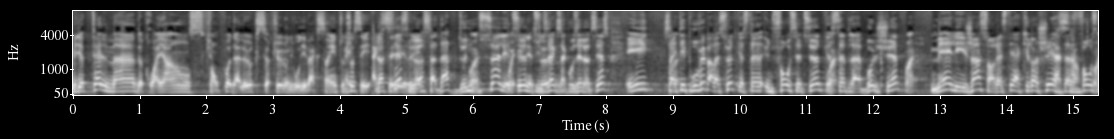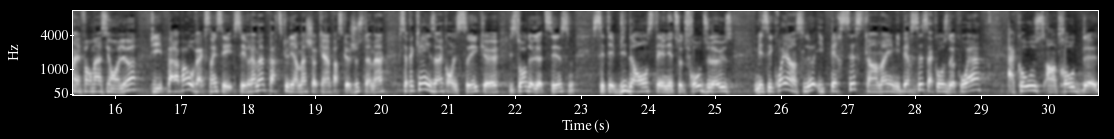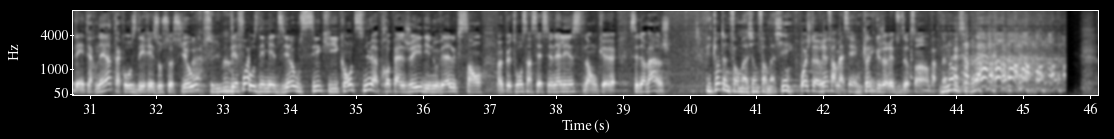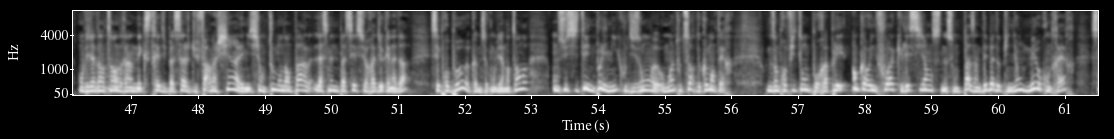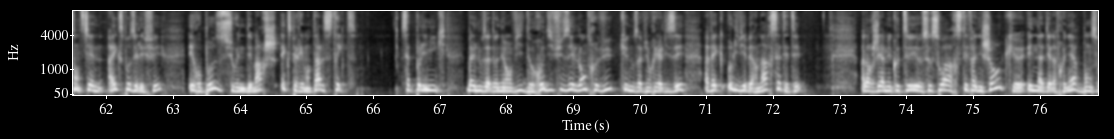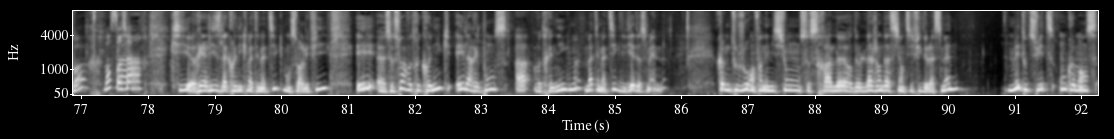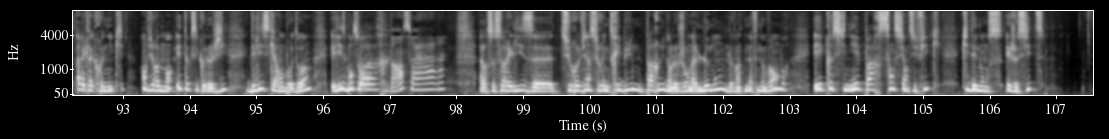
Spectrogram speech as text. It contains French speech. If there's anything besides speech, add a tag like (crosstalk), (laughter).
Mais il y a tellement de croyances qui n'ont pas d'allure qui circulent au niveau des vaccins. Tout Mais ça, c'est accéléré. L'autisme, là, ça date d'une Ouais. seule Ouais, étude qui disait que ça causait l'autisme. Et ça a été prouvé par la suite que c'était une fausse étude, que Ouais. c'était de la bullshit. Ouais. Mais les gens sont restés accrochés à, À cette ça. fausse Ouais. information-là. Puis par rapport au vaccin, c'est c'est vraiment particulièrement choquant parce que justement, ça fait 15 ans qu'on le sait que l'histoire de l'autisme, c'était bidon, c'était une étude frauduleuse, mais ces croyances-là, ils persistent quand même. Ils persistent à cause de quoi? À cause, entre autres, d'Internet, à cause des réseaux sociaux, des fois à cause des médias aussi qui continuent à propager des nouvelles qui sont un peu trop sensationnalistes. Donc, euh, c'est dommage. Mais toi, tu as une formation de pharmacien. Ouais, je suis un vrai pharmacien. Peut-être que j'aurais dû dire ça en partant. Non, non, c'est vrai. (laughs) On vient d'entendre un extrait du passage du pharmacien à l'émission Tout le monde en parle la semaine passée sur Radio-Canada. Ces propos, comme ceux qu'on vient d'entendre, ont suscité une polémique ou disons euh, au moins toutes sortes de commentaires. Nous en profitons pour rappeler encore une fois que les sciences ne sont pas un débat d'opinion, mais au contraire, s'en tiennent à exposer les faits et reposent sur une démarche expérimentale stricte. Cette polémique ben, elle nous a donné envie de rediffuser l'entrevue que nous avions réalisée avec Olivier Bernard cet été. Alors j'ai à mes côtés euh, ce soir Stéphanie Schank euh, et Nadia Lafrenière, bonsoir. Bonsoir. Qui euh, réalise la chronique mathématique, bonsoir les filles. Et ce soir votre chronique est la réponse à votre énigme mathématique d'il y a deux semaines. Comme toujours en fin d'émission, ce sera l'heure de l'agenda scientifique de la semaine. Mais tout de suite, on commence avec la chronique environnement et toxicologie d'Élise Carambaudouin. Élise, bonsoir. Bonsoir. Alors ce soir, Élise, euh, tu reviens sur une tribune parue dans le journal Le Monde le 29 novembre et co-signée par 100 scientifiques qui dénoncent, et je cite,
